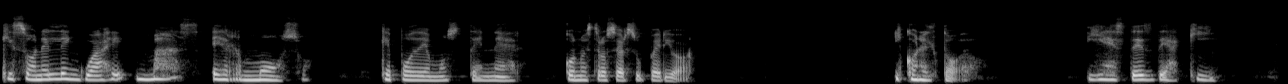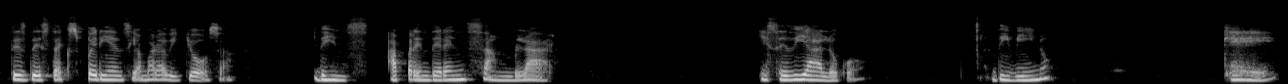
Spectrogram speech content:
que son el lenguaje más hermoso que podemos tener con nuestro ser superior y con el todo. Y es desde aquí, desde esta experiencia maravillosa de aprender a ensamblar ese diálogo divino que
